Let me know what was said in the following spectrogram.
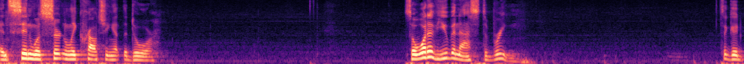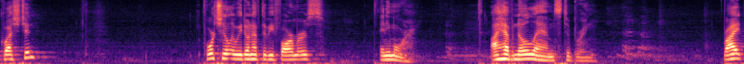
And sin was certainly crouching at the door. So, what have you been asked to bring? It's a good question. Fortunately, we don't have to be farmers anymore. I have no lambs to bring. Right?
